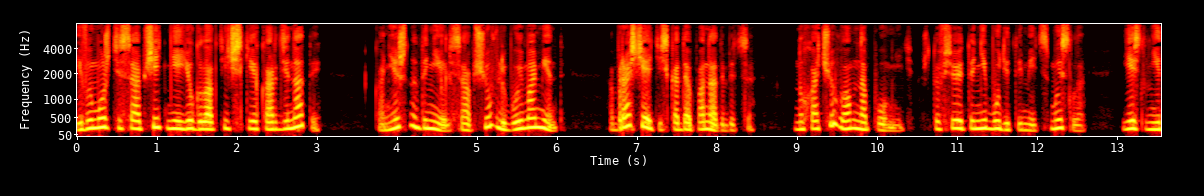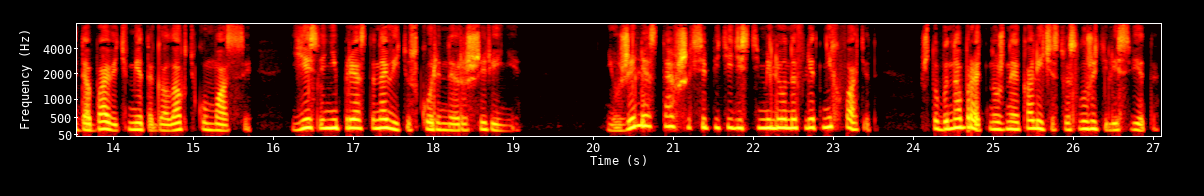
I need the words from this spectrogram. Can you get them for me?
И вы можете сообщить мне ее галактические координаты? Конечно, Даниэль, сообщу в любой момент. Обращайтесь, когда понадобится. Но хочу вам напомнить, что все это не будет иметь смысла, если не добавить в метагалактику массы, если не приостановить ускоренное расширение. Неужели оставшихся 50 миллионов лет не хватит, чтобы набрать нужное количество служителей света?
